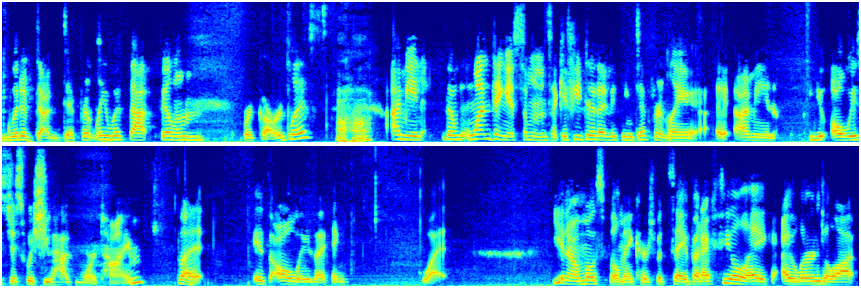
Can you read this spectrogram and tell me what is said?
would have done differently with that film regardless. Uh huh. I mean, the one thing is someone's like, if you did anything differently, I, I mean, you always just wish you had more time, but it's always, I think, what you know most filmmakers would say but i feel like i learned a lot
